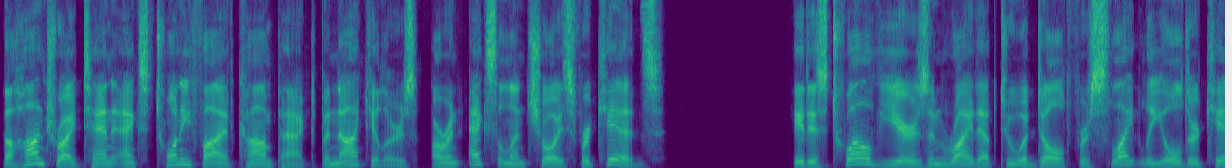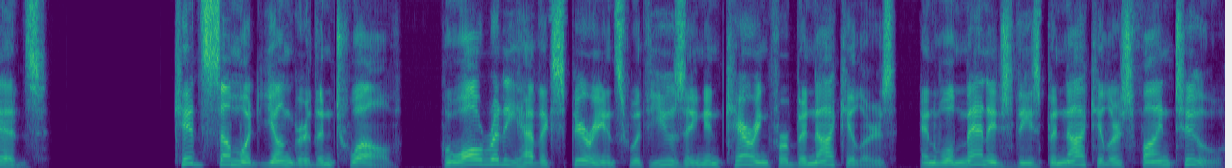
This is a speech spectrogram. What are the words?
The Hontry 10x25 compact binoculars are an excellent choice for kids. It is 12 years and right up to adult for slightly older kids. Kids somewhat younger than 12, who already have experience with using and caring for binoculars and will manage these binoculars fine too.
